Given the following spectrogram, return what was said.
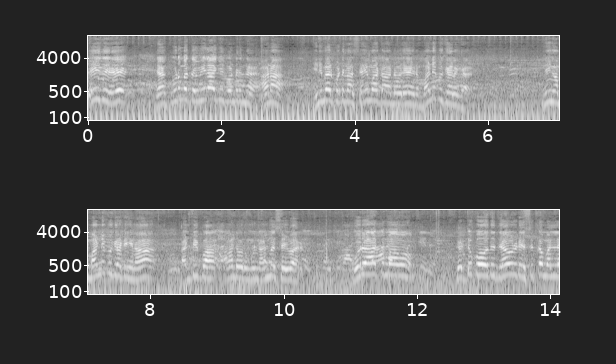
செய்து என் குடும்பத்தை வீணாக்கி கொண்டிருந்தேன். ஆனா இனிமேல் பட்டு நான் செய்ய மாட்டேன் ஆண்டவரே. என்னை மன்னிப்பு கேளுங்க. நீங்க மன்னிப்பு கேட்டீங்கன்னா கண்டிப்பா ஆண்டவர் உங்களுக்கு நன்மை செய்வார். ஒரு ஆத்மாவும் கெட்டு போவது தேவனுடைய சித்தம் அல்ல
